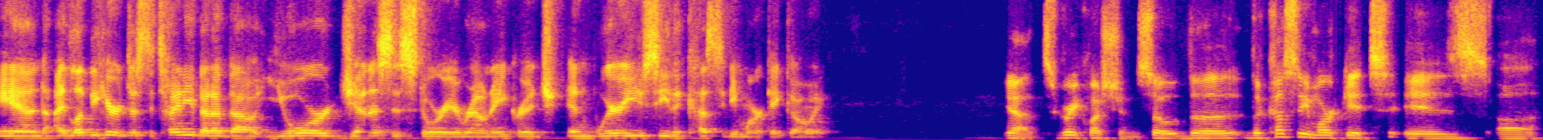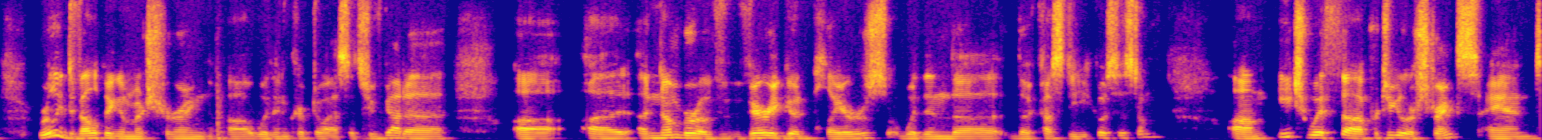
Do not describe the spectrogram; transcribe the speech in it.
and I'd love to hear just a tiny bit about your genesis story around Anchorage and where you see the custody market going. Yeah, it's a great question. So the the custody market is uh, really developing and maturing uh, within crypto assets. You've got a, a, a number of very good players within the the custody ecosystem, um, each with uh, particular strengths and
